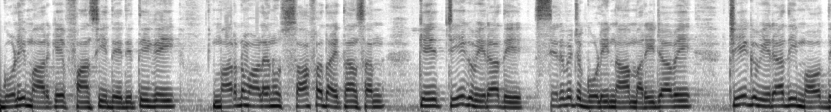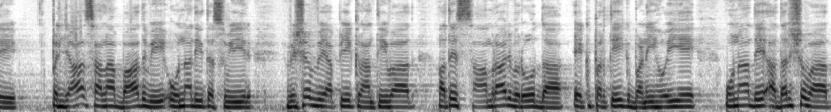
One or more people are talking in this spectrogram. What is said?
ਗੋਲੀ ਮਾਰ ਕੇ ਫਾਂਸੀ ਦੇ ਦਿੱਤੀ ਗਈ। ਮਾਰਨ ਵਾਲਿਆਂ ਨੂੰ ਸਾਫ਼ ਹਦਾਇਤਾਂ ਸਨ ਕਿ ਚੀਗਵੇਰਾ ਦੇ ਸਿਰ ਵਿੱਚ ਗੋਲੀ ਨਾ ਮਾਰੀ ਜਾਵੇ। ਚੀਗਵੇਰਾ ਦੀ ਮੌਤ ਦੇ 50 ਸਾਲਾਂ ਬਾਅਦ ਵੀ ਉਹਨਾਂ ਦੀ ਤਸਵੀਰ ਵਿਸ਼ਵ ਵਿਆਪੀ ਕ੍ਰਾਂਤੀਵਾਦ ਅਤੇ ਸਾਮਰਾਜ ਵਿਰੋਧ ਦਾ ਇੱਕ ਪ੍ਰਤੀਕ ਬਣੀ ਹੋਈ ਏ। ਉਹਨਾਂ ਦੇ ਆਦਰਸ਼ਵਾਦ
